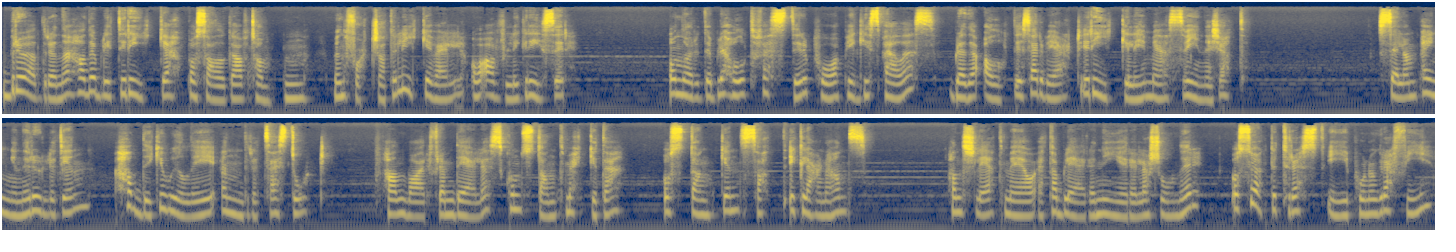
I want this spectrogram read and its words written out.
Brødrene hadde blitt rike på salget av tomten, men fortsatte likevel å avle griser og når det ble holdt fester på Piggy's Palace, ble det alltid servert rikelig med svinekjøtt. Selv om pengene rullet inn, hadde ikke Willy endret seg stort. Han var fremdeles konstant møkkete, og stanken satt i klærne hans. Han slet med å etablere nye relasjoner og søkte trøst i pornografi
